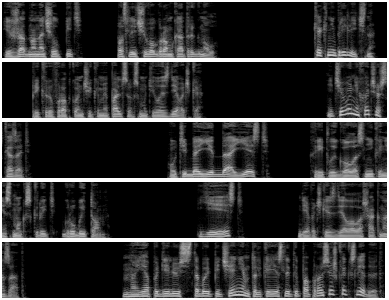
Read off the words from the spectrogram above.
и жадно начал пить, после чего громко отрыгнул. «Как неприлично!» — прикрыв рот кончиками пальцев, смутилась девочка. «Ничего не хочешь сказать?» «У тебя еда есть?» Хриплый голос Ника не смог скрыть грубый тон. «Есть». Девочка сделала шаг назад. «Но я поделюсь с тобой печеньем, только если ты попросишь как следует».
